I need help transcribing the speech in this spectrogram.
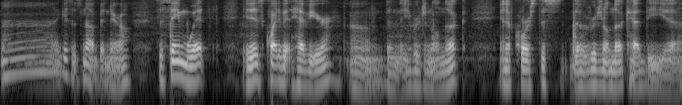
uh, I guess it's not a bit narrow. It's the same width. It is quite a bit heavier um, than the original Nook, and of course, this the original Nook had the uh,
